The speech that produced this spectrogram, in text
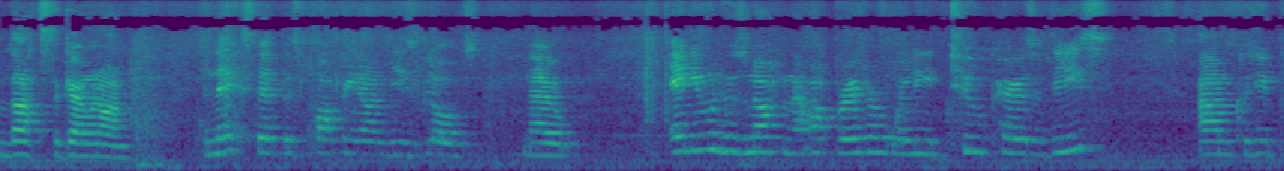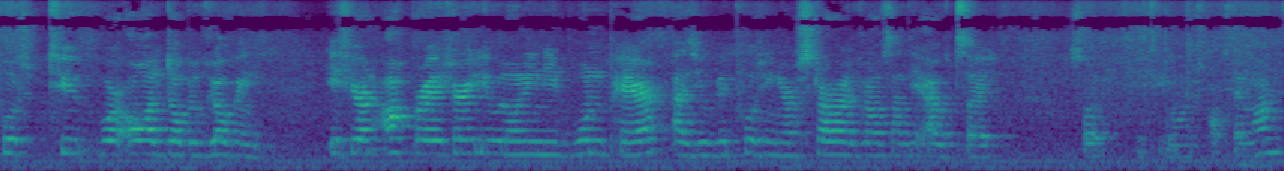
That's the gown on. The next step is popping on these gloves. Now, anyone who's not an operator will need two pairs of these because um, you put two, we're all double gloving. If you're an operator, you will only need one pair as you'll be putting your sterile gloves on the outside. So if you want to pop them on.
